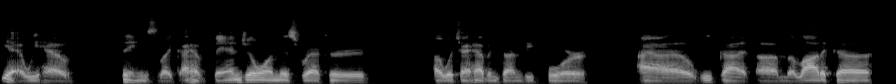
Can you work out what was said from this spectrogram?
yeah we have things like I have banjo on this record, uh, which I haven't done before. Uh, we've got uh, melodica,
